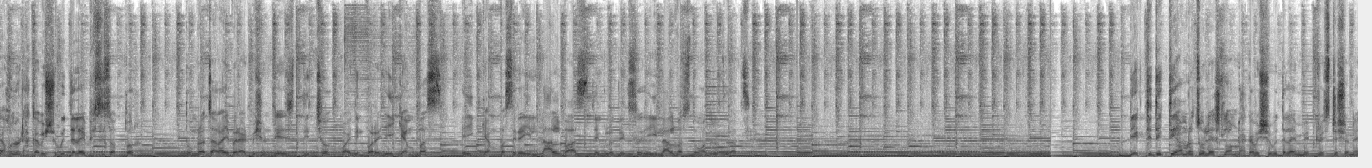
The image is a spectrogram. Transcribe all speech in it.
এটা হলো ঢাকা বিশ্ববিদ্যালয়ের ভিসি চত্বর। তোমরা যারা এবার অ্যাডমিশন টেস্ট দিচ্ছ, কয়দিন পরে এই ক্যাম্পাস এই ক্যাম্পাসের এই লাল বাস যেগুলো দেখছ, এই লাল বাস তোমাদের হতে যাচ্ছে। দেখতে দেখতে আমরা চলে আসলাম ঢাকা বিশ্ববিদ্যালয় মেট্রো স্টেশনে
